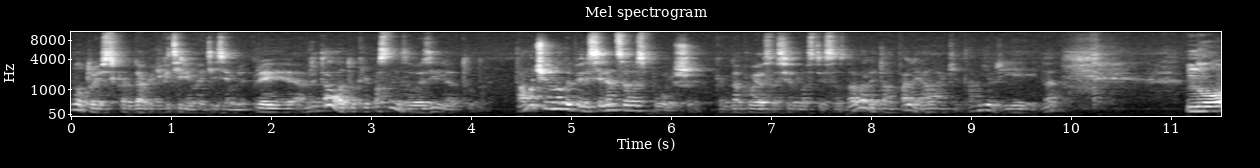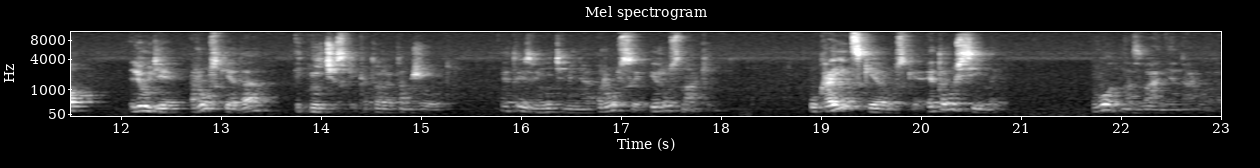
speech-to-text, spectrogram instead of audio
Ну, то есть, когда Екатерина эти земли приобретала, то крепостных завозили оттуда. Там очень много переселенцев из Польши, когда пояс оседлости создавали, там поляки, там евреи, да. Но люди русские, да, этнические, которые там живут, это, извините меня, русы и руснаки. Украинские русские – это русины. Вот название народа,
